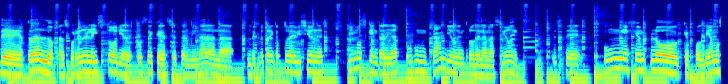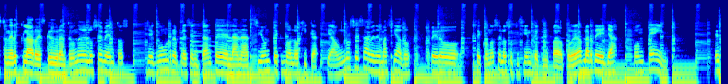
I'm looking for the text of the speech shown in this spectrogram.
de todo lo transcurrido en la historia, después de que se terminara la, el decreto de captura de visiones, vimos que en realidad hubo un cambio dentro de la nación. Este, un ejemplo que podríamos tener claro es que durante uno de los eventos llegó un representante de la nación tecnológica que aún no se sabe demasiado, pero se conoce lo suficiente para poder hablar de ella, Fontaine. Es,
